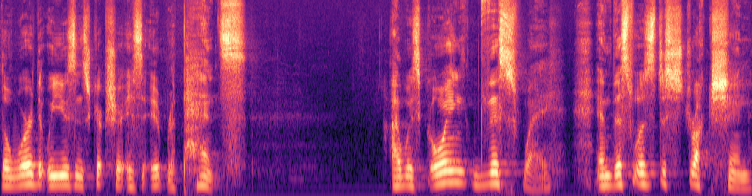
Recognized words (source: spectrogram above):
The word that we use in Scripture is it repents. I was going this way, and this was destruction.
